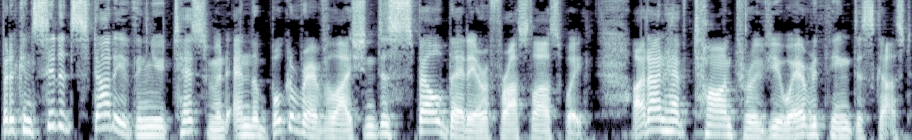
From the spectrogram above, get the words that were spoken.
But a considered study of the New Testament and the book of Revelation dispelled that error for us last week. I don't have time to review everything discussed,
